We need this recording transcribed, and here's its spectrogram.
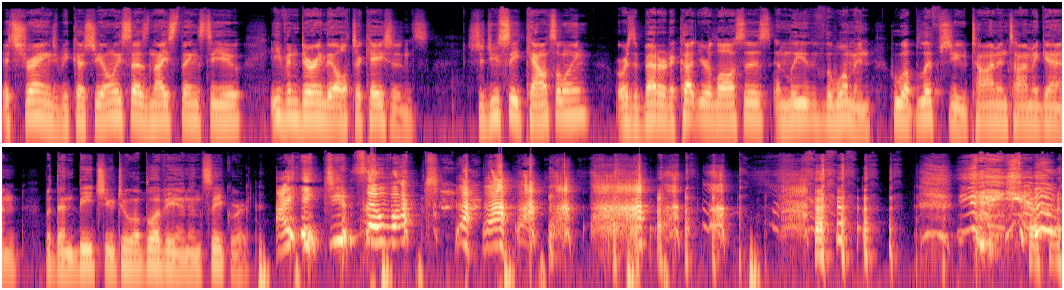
It's strange because she only says nice things to you, even during the altercations. Should you seek counseling, or is it better to cut your losses and leave the woman who uplifts you time and time again, but then beats you to oblivion in secret? I hate you so much. you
